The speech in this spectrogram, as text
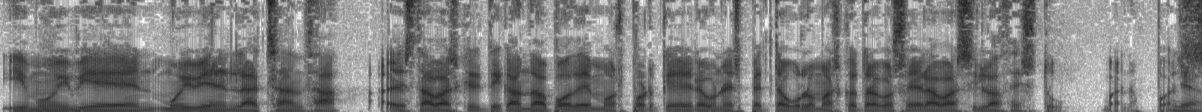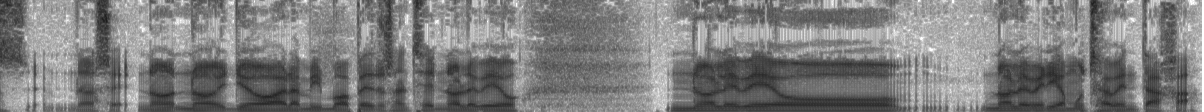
y muy bien, muy bien la chanza. Estabas criticando a Podemos porque era un espectáculo más que otra cosa y ahora vas y lo haces tú. Bueno, pues no sé, no, no, yo ahora mismo a Pedro Sánchez no le veo, no le veo, no le vería mucha ventaja.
